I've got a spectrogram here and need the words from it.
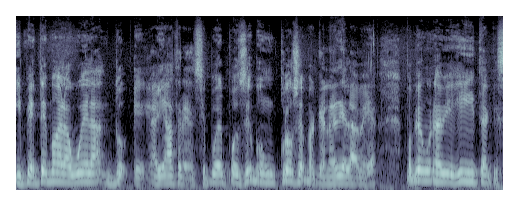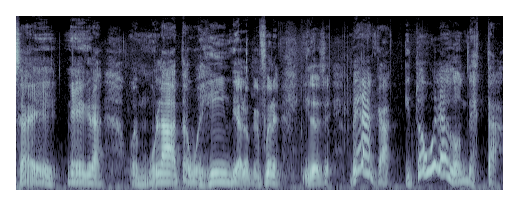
y metemos a la abuela eh, allá atrás. Si puede, ponemos un closet para que nadie la vea, porque es una viejita, quizás es negra, o es mulata, o es india, lo que fuera. Y entonces, ven acá, ¿y tu abuela dónde está?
